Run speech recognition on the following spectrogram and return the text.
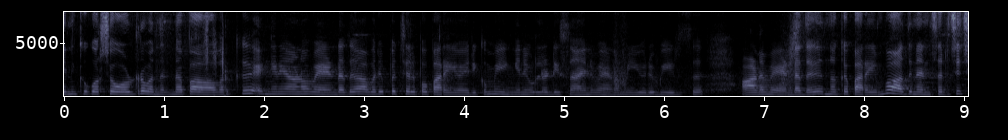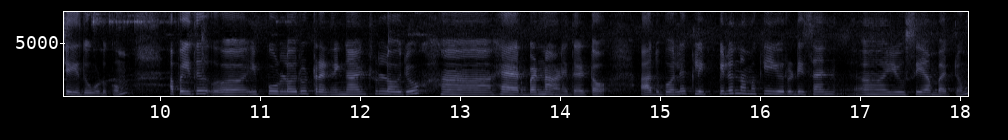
എനിക്ക് കുറച്ച് ഓർഡർ വന്നിട്ടുണ്ട്. അപ്പോൾ അവർക്ക് എങ്ങനെയാണോ വേണ്ടത് അവരിപ്പോൾ ചിലപ്പോൾ പറയുമായിരിക്കും ഇങ്ങനെയുള്ള ഡിസൈൻ വേണം ഈ ഒരു ബീഡ്സ് ആണ് വേണ്ടത് എന്നൊക്കെ പറയുമ്പോൾ അതിനനുസരിച്ച് ചെയ്തു കൊടുക്കും. അപ്പോൾ ഇത് ഇപ്പോൾ ഉള്ളൊരു ട്രെൻഡിങ് ആയിട്ടുള്ള ഒരു ഹെയർ ബണ്ണാണിത് കേട്ടോ. അതുപോലെ ക്ലിപ്പിലും നമുക്ക് ഈ ഒരു ഡിസൈൻ യൂസ് ചെയ്യാൻ പറ്റും.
